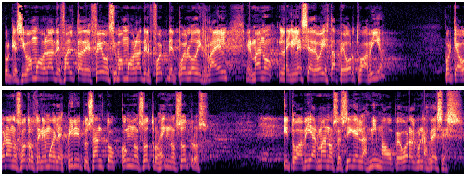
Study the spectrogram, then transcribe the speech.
porque si vamos a hablar de falta de fe o si vamos a hablar del, pueblo de Israel, hermano, la iglesia de hoy está peor todavía, porque ahora nosotros tenemos el Espíritu Santo con nosotros, en nosotros, y todavía, hermano, se siguen las mismas o peor algunas veces.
